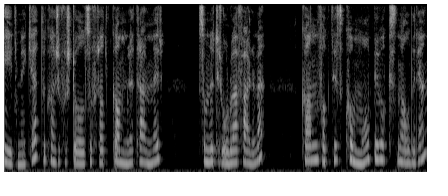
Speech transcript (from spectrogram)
ydmykhet og kanskje forståelse for at gamle traumer, som du tror du er ferdig med, kan faktisk komme opp i voksen alder igjen,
